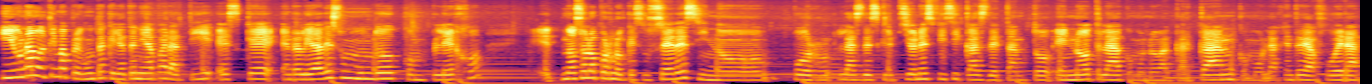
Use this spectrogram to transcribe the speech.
Y una última pregunta que yo tenía para ti es que en realidad es un mundo complejo, eh, no solo por lo que sucede, sino por las descripciones físicas de tanto Enotla como Nueva Carcán, como la gente de afuera.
